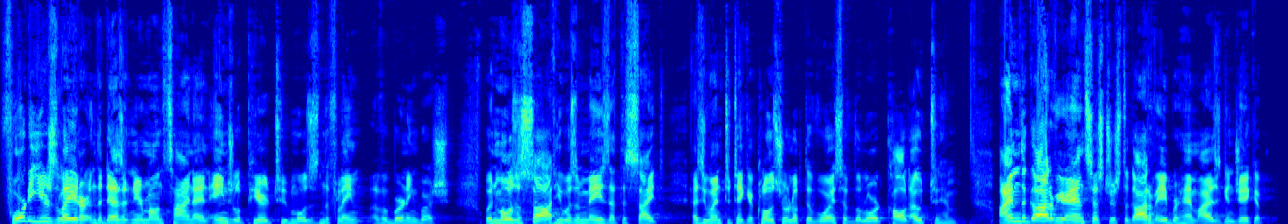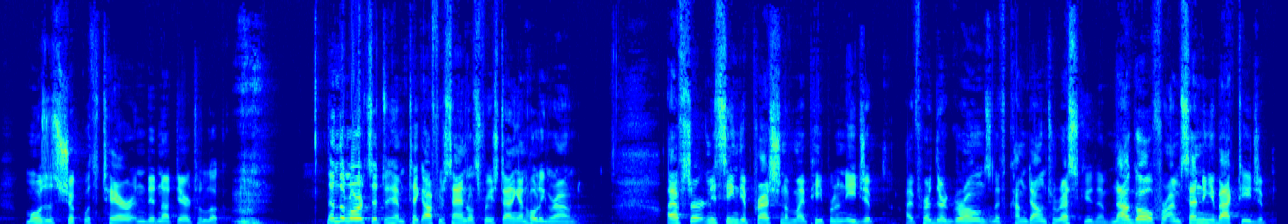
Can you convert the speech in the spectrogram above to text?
Forty years later, in the desert near Mount Sinai, an angel appeared to Moses in the flame of a burning bush. When Moses saw it, he was amazed at the sight. As he went to take a closer look, the voice of the Lord called out to him, I am the God of your ancestors, the God of Abraham, Isaac, and Jacob. Moses shook with terror and did not dare to look. then the Lord said to him, Take off your sandals, for you're standing on holy ground. I have certainly seen the oppression of my people in Egypt. I've heard their groans and have come down to rescue them. Now go, for I'm sending you back to Egypt.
